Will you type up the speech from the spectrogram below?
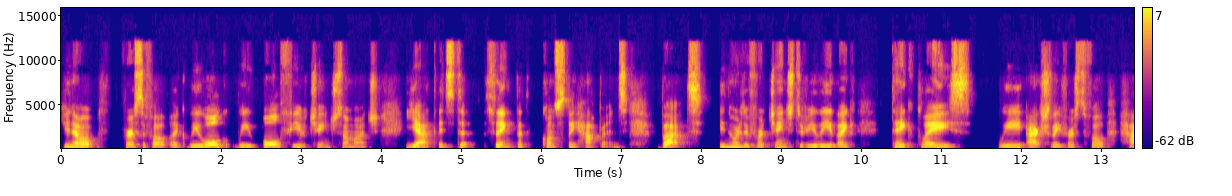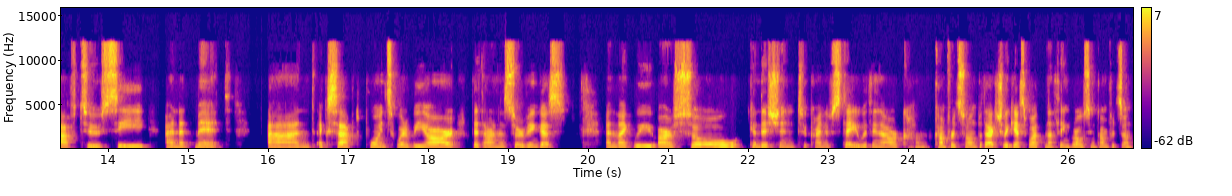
you know first of all like we all we all fear change so much yet it's the thing that constantly happens. But in order for change to really like take place we actually first of all have to see and admit and accept points where we are that are not serving us and like we are so conditioned to kind of stay within our com- comfort zone but actually guess what? Nothing grows in comfort zone.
